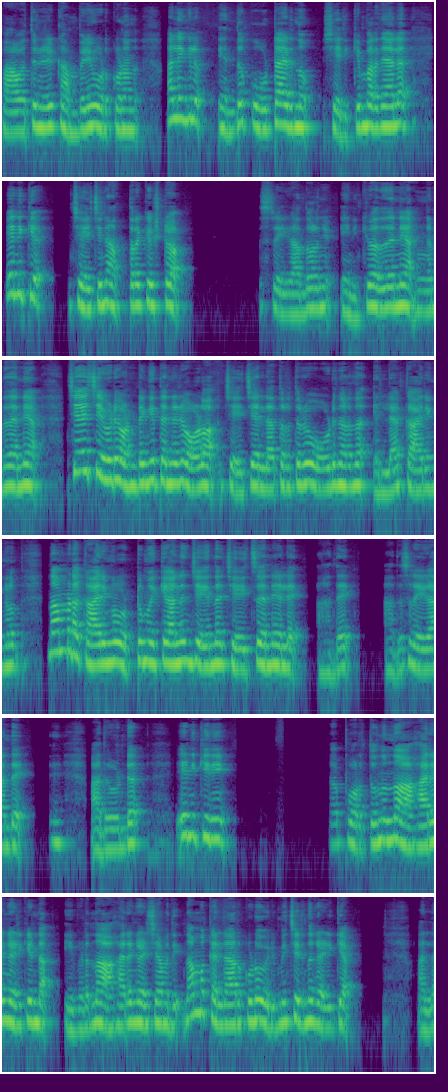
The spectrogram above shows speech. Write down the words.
പാവത്തിനൊരു കമ്പനി കൊടുക്കണമെന്ന്. അല്ലെങ്കിൽ എന്ത് കൂട്ടായിരുന്നു? ശരിക്കും പറഞ്ഞാൽ എനിക്ക് ചേച്ചിനെ അത്രയ്ക്ക് ഇഷ്ടമാണ് ശ്രീകാന്ത് പറഞ്ഞു എനിക്കും അത് തന്നെയാ അങ്ങനെ തന്നെയാ. ചേച്ചി ഇവിടെ ഉണ്ടെങ്കിൽ തന്നെ ഒരു ഓളാ. ചേച്ചി എല്ലാത്തരത്തിലും ഓടി നടന്ന എല്ലാ കാര്യങ്ങളും നമ്മുടെ കാര്യങ്ങൾ ഒട്ടുമിക്കാലും ചെയ്യുന്ന ചേച്ചി തന്നെയല്ലേ? അതെ അത് ശ്രീകാന്തേ. അതുകൊണ്ട് എനിക്കിനി പുറത്തുനിന്നൊന്നും ആഹാരം കഴിക്കണ്ട. ഇവിടുന്ന് ആഹാരം കഴിച്ചാൽ മതി. നമുക്ക് എല്ലാവർക്കും കൂടെ ഒരുമിച്ചിരുന്ന് കഴിക്കാം. അല്ല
